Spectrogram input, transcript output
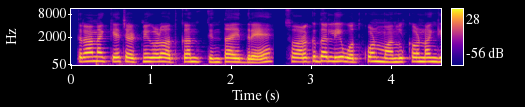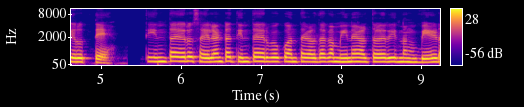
ಚಿತ್ರಾನ್ನಕ್ಕೆ ಚಟ್ನಿಗಳು ಅದ್ಕೊಂಡ್ ತಿಂತಾ ಇದ್ರೆ ಸ್ವರ್ಗದಲ್ಲಿ ಒದ್ಕೊಂಡು ಮಲ್ಕೊಂಡಂಗಿರುತ್ತೆ. ತಿಂತಾ ಇರು ಸೈಲೆಂಟಾಗಿ ತಿಂತಾ ಇರಬೇಕು ಅಂತ ಹೇಳಿದಾಗ ಮೀನಾ ಹೇಳ್ತಾಳೆ ರೀ ನಂಗೆ ಬೇಡ.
